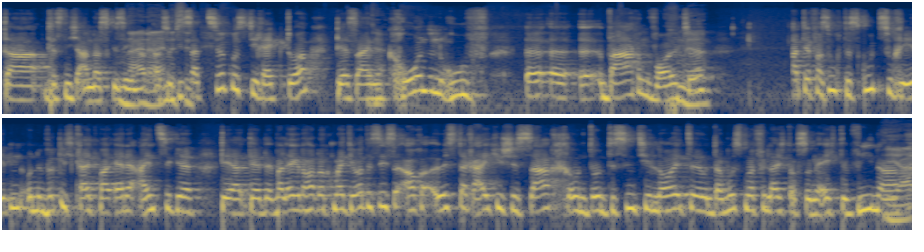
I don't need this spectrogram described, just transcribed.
da das nicht anders gesehen nein, hat. Nein, also dieser Zirkusdirektor, der seinen ja. Kronenruf äh, äh, wahren wollte, ja hat er versucht, das gut zu reden und in Wirklichkeit war er der Einzige, der, der, weil er hat auch gemeint, ja, das ist auch eine österreichische Sache und, und das sind hier Leute und da muss man vielleicht auch so eine echte Wiener. Ja,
